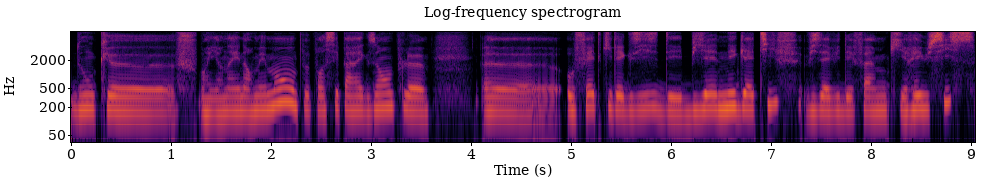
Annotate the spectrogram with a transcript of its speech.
Donc, bon, il y en a énormément. On peut penser par exemple au fait qu'il existe des biais négatifs vis-à-vis des femmes qui réussissent.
